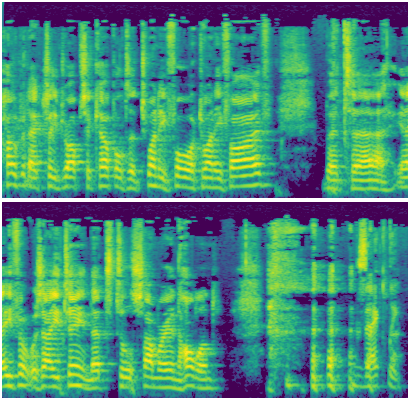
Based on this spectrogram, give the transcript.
hope it actually drops a couple to 24, 25. But uh, you know, if it was 18, that's still summer in Holland. exactly.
